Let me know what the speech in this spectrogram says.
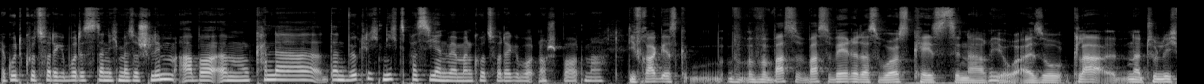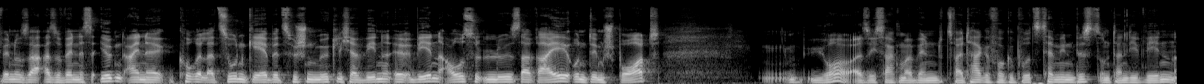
ja gut, kurz vor der Geburt ist es dann nicht mehr so schlimm, aber ähm, kann da dann wirklich nichts passieren, wenn man kurz vor der Geburt noch Sport macht? Die Frage ist, was, was wäre das Worst-Case-Szenario? Also klar, natürlich, wenn du sagst, also wenn es irgendeine Korrelation gäbe zwischen möglicher Vene, äh, Venenauslöserei und dem Sport, ja, also ich sag mal, wenn du zwei Tage vor Geburtstermin bist und dann die Venen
